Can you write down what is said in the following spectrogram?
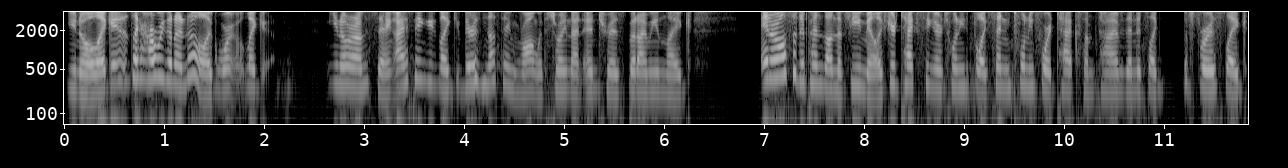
you know like it's like how are we gonna know? Like we're like you know what i'm saying? I think like there's nothing wrong with showing that interest but i mean like and it also depends on the female. If you're texting or 20 like sending 24 texts sometimes and it's like the first like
